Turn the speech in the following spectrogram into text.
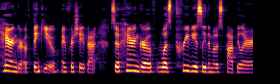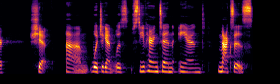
Harringrove, thank you. I appreciate that. So Harringrove was previously the most popular ship, um, which again was Steve Harrington and Max's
